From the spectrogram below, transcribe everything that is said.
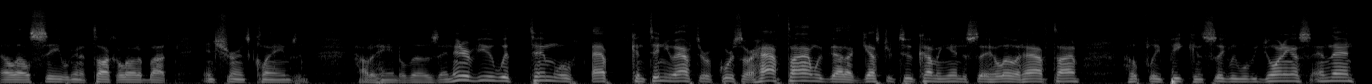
LLC. We're going to talk a lot about insurance claims and how to handle those. An interview with Tim will af- continue after, of course, our halftime. We've got a guest or two coming in to say hello at halftime. Hopefully, Pete Consigli will be joining us, and then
